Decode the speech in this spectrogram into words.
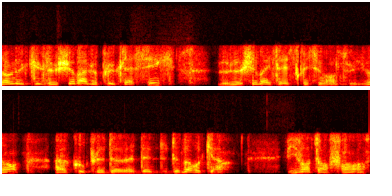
dans le, le, schéma le plus classique, le, schéma était très souvent le suivant un couple de, Marocains vivant en France,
